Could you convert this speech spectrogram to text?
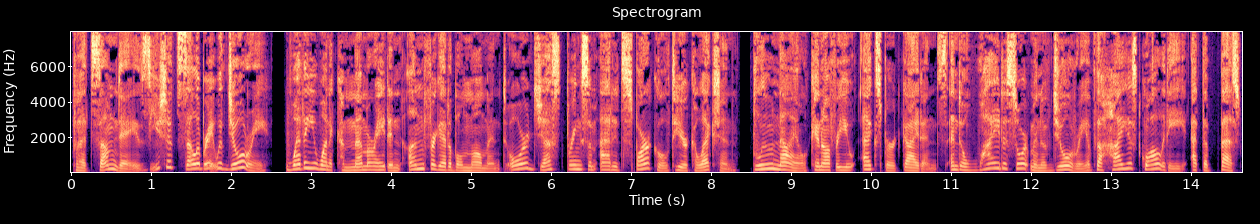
but some days you should celebrate with jewelry. Whether you want to commemorate an unforgettable moment or just bring some added sparkle to your collection, Blue Nile can offer you expert guidance and a wide assortment of jewelry of the highest quality at the best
